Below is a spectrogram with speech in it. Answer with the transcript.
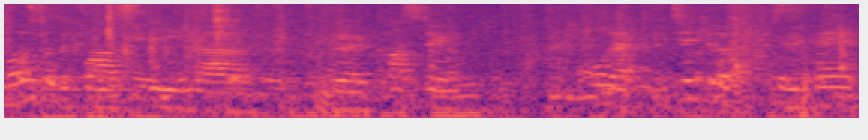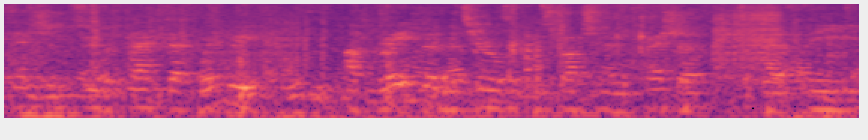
most of the class the, uh, the costing for that particular, we pay attention to the fact that when we upgrade the materials of construction and the pressure, that the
